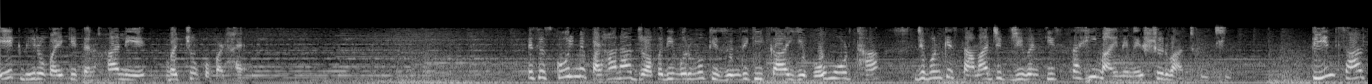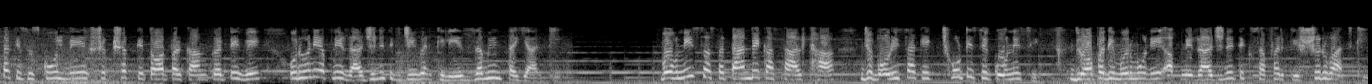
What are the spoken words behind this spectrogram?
एक भी रुपए की तनख्वाह लिए बच्चों को पढ़ाया। इस स्कूल में पढ़ाना द्रौपदी मुर्मू की ज़िंदगी का ये वो मोड़ था, जब उनके सामाजिक जीवन की सही मायने में शुरुआत हुई थी। तीन साल तक इस स्कूल में शिक्षक के तौर पर काम करते हुए उन्होंने अपने राजनीतिक जीवन के लिए ज़मीन तैयार की। वो उन्नीस सौ सतानवे का साल था जब ओडिशा के एक छोटे से कोने से द्रौपदी मुर्मू ने अपने राजनीतिक सफ़र की शुरुआत की।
